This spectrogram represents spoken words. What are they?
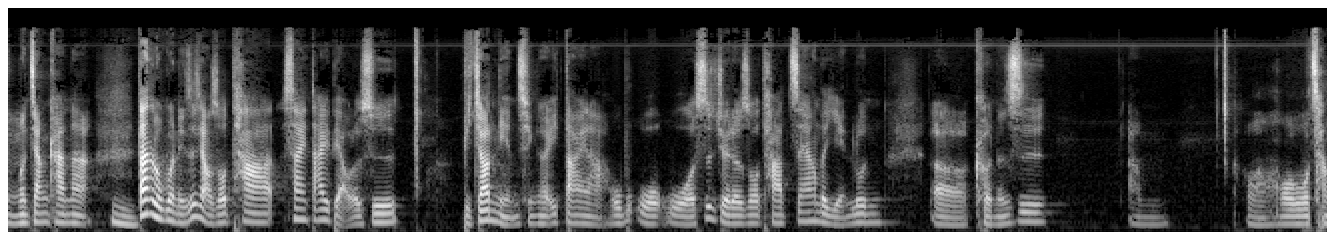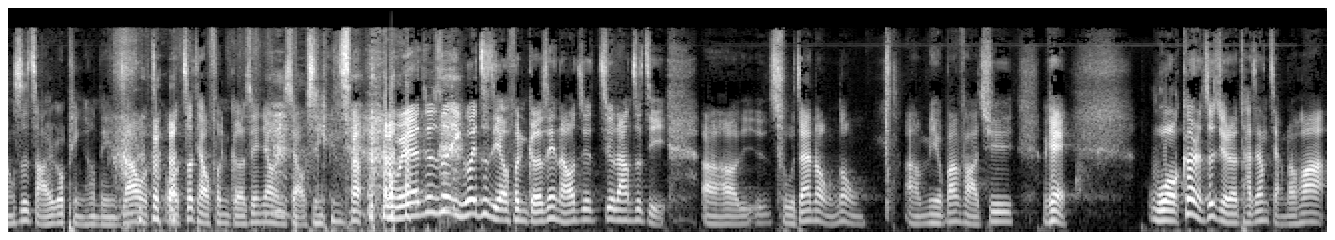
我们这样看啊，嗯，但如果你是想说他现在代表的是 比较年轻的一代啦，我不我我是觉得说他这样的言论，呃，可能是，嗯，哇，我我尝试找一个平衡点，你知道我 我这条分隔线要很小心，你知道，有没有人就是因为自己有分隔线，然后就就让自己呃处在那种那种啊、没有办法去，OK，我个人是觉得他这样讲的话。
